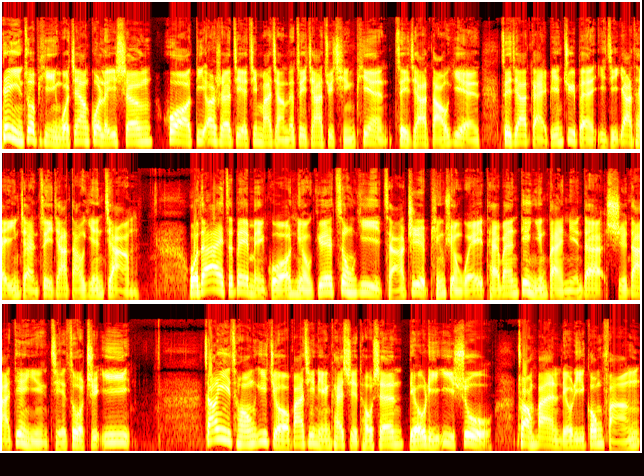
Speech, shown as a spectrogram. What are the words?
电影作品《我这样过了一生》获第二十二届金马奖的最佳剧情片、最佳导演、最佳改编剧本以及亚太影展最佳导演奖。《我的爱》则被美国纽约综艺杂志评选为台湾电影百年的十大电影杰作之一。张毅从一九八七年开始投身琉璃艺术，创办琉璃工坊，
